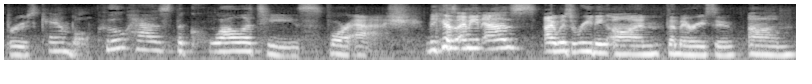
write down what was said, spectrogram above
Bruce Campbell? Who has the qualities for Ash? Because I mean, as I was reading on the Mary Sue, um,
